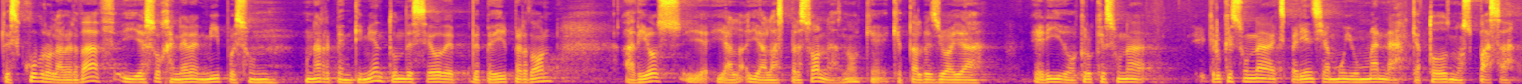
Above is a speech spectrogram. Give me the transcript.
descubro la verdad y eso genera en mí pues un, arrepentimiento, un deseo de, pedir perdón a Dios y, a, las personas ¿no? que tal vez yo haya herido. Creo que es una, creo que es una experiencia muy humana que a todos nos pasa.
